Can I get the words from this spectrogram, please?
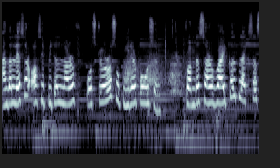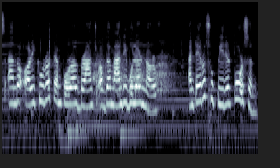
and the lesser occipital nerve posterior superior portion. From the cervical plexus and the auriculotemporal branch of the mandibular nerve anterior superior portion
